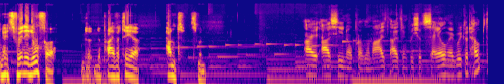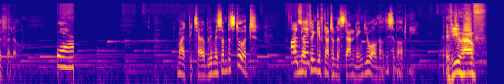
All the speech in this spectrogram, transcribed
It's really Luther, the, the privateer, huntsman. I, I see no problem. I, I think we should sail. Maybe we could help the fellow. Yeah. He might be terribly misunderstood. I'm Also, nothing if not understanding. You all know this about me. If you have,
